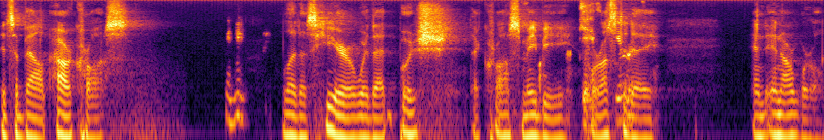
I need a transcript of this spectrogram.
It's about our cross. Mm-hmm. Let us hear where that bush, that cross may be for us today and in our world.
